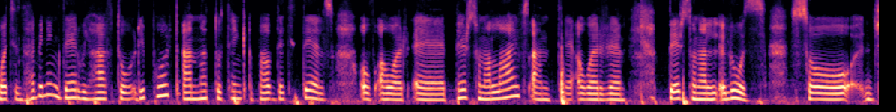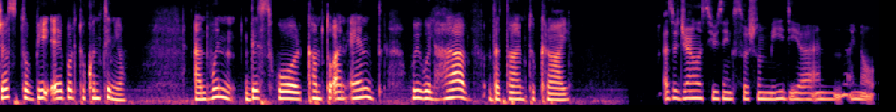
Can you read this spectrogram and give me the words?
what is happening there. We have to report and not to think about the details of our uh, personal lives and uh, our uh, personal laws. So just to be able to continue. And when this war come to an end, we will have the time to cry as a journalist using social media and I know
